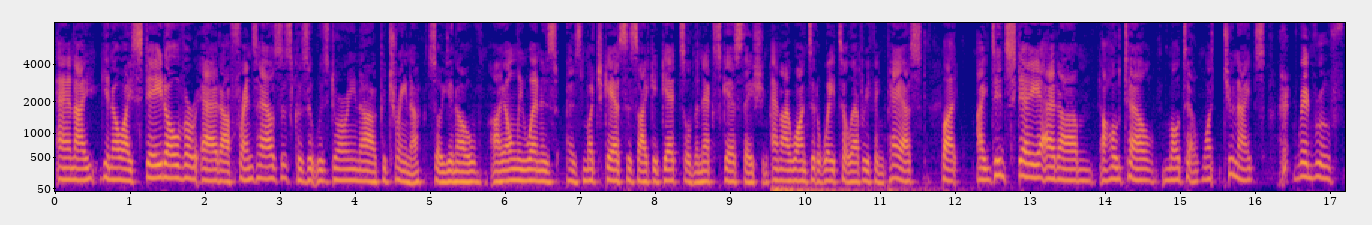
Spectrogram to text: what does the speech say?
And I, you know, I stayed over at uh, friends' houses because it was during uh, Katrina. So, you know, I only went as, as much gas as I could get till the next gas station. And I wanted to wait till everything passed. But I did stay at um, a hotel, motel, one, two nights. Red Roof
